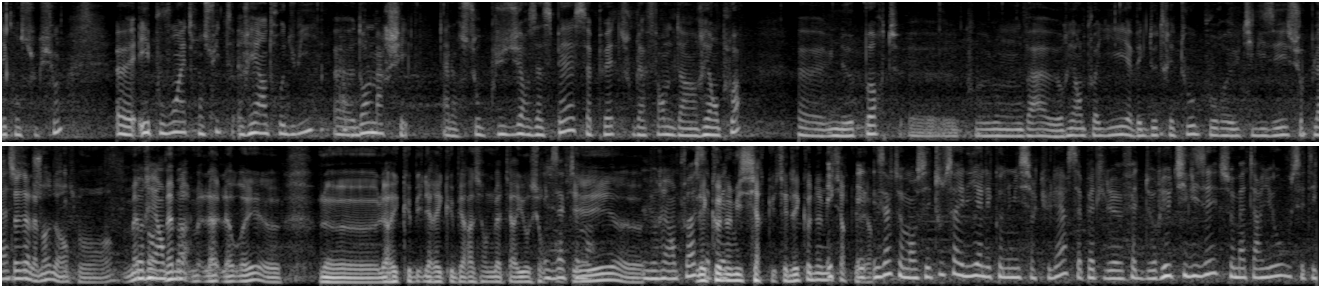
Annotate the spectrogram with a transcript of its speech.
déconstruction, euh, et pouvant être ensuite réintroduits euh, dans le marché. Alors, sous plusieurs aspects, ça peut être sous la forme d'un réemploi. Euh, une porte euh, que l'on va euh, réemployer avec deux tréteaux pour utiliser sur place. C'est à la mode hein, en ce moment. hein. Le Même, dans- réemploi. même la- la- ouais, le- la récup- les récupérations de matériaux sur Exactement. chantier, Le réemploi, être l'économie circulaire. C'est de l'économie circulaire. Exactement, c'est tout ça est lié à l'économie circulaire. Ça peut être le fait de réutiliser ce matériau ou cet Ouais.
